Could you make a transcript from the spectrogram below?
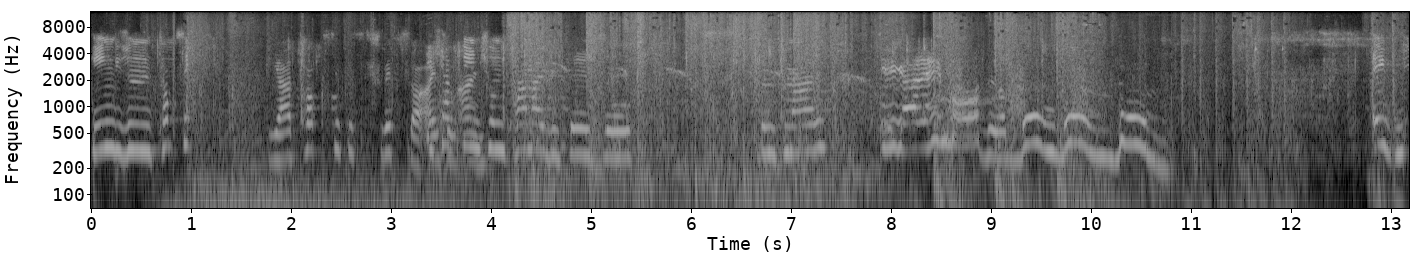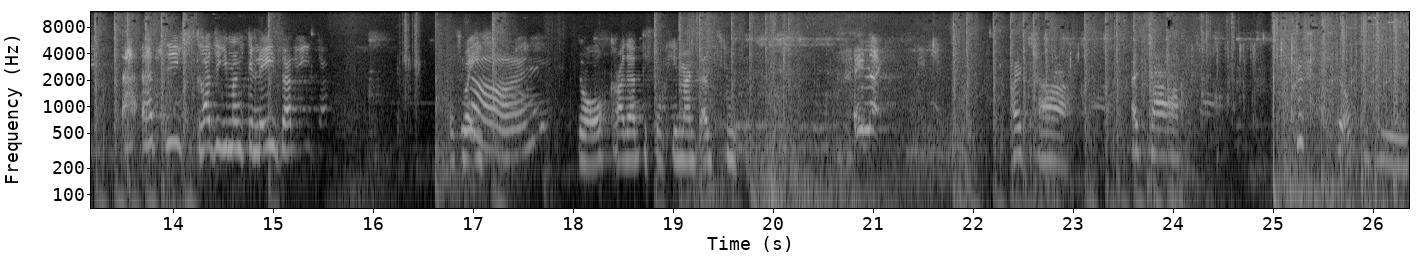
gegen diesen Toxic, Ja, Toxic ist Schwitzer. Ich habe ihn schon ein paar Mal gekillt, so fünfmal. Egal, ein Morde. Boom, boom, boom. Ey, ha- hat sich gerade jemand gelasert? Das war ich. Nein. Doch, gerade hat sich doch jemand als du. Ey, nein! Alter! Alter! Küste auf die Höhe.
